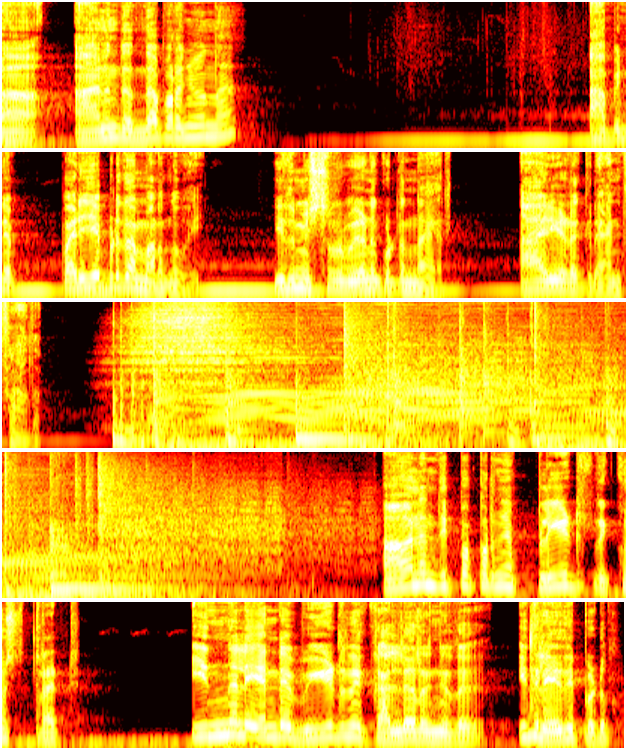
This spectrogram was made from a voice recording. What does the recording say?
ആ ആനന്ദ് എന്താ പറഞ്ഞു വന്ന്? ആ പിന്നെ പരിചയപ്പെടുത്താൻ മറന്നുപോയി. ഇത് മിസ്റ്റർ വേണുക്കുട്ടൻ നായർ ആര്യയുടെ ഗ്രാൻഡ് ഫാദർ ആനന്ദ് ഇപ്പൊ പറഞ്ഞ പ്ലീഡ് റിക്വസ്റ്റ് ത്രെറ്റ് ഇന്നലെ എന്റെ വീടിന് കല്ലെറിഞ്ഞത് ഇതിലേതിപ്പെടും?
